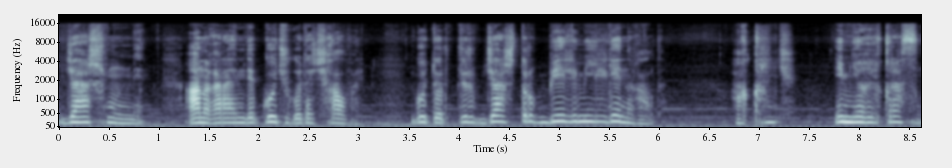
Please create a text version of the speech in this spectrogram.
Жашмын мен. Аны карайм деп көчөгө да чыга албайм. Көтөрүп жүрүп жаш туруп белим ийилгени калды. Акырынчы эмне кыйкырасың?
